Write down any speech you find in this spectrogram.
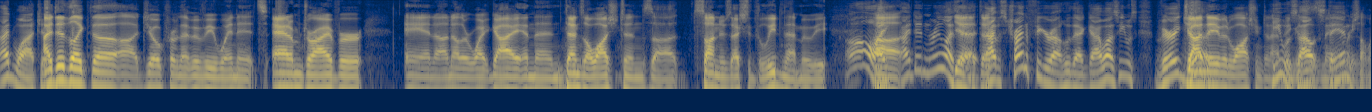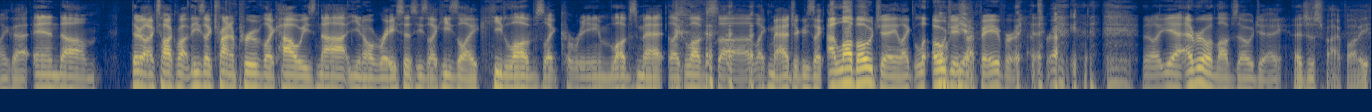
would watch it. I did like the uh, joke from that movie when it's Adam Driver and another white guy, and then Denzel Washington's uh, son, who's actually the lead in that movie. Oh, Uh, I, I didn't realize yeah, that. that- I was trying to figure out who that guy was. He was very good. John David Washington. I He think was outstanding, his name or something like that. And um, they're like talking about he's like trying to prove like how he's not you know racist. He's like he's like he loves like Kareem, loves Matt, like loves uh, like Magic. He's like I love OJ. Like l- OJ's Oh, yeah. my favorite. That's right. they're like yeah, everyone loves OJ. That's just kind funny.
